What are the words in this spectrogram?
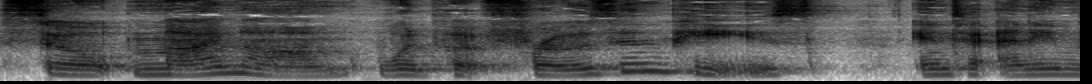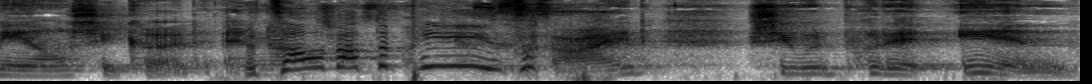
So, my mom would put frozen peas into any meal she could. And It's all about the like, peas. side, she would put it in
